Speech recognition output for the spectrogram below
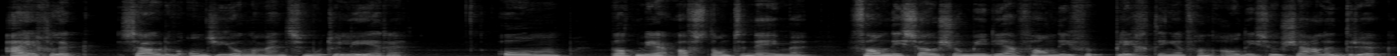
Eigenlijk zouden we onze jonge mensen moeten leren om wat meer afstand te nemen van die social media, van die verplichtingen, van al die sociale druk.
